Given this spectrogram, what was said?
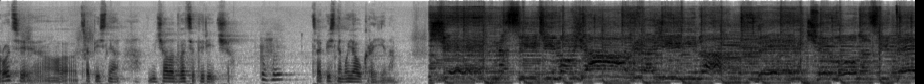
році е, ця пісня відмічала 20-річчя. Ця пісня Моя Україна. Є на світі моя країна, де червона цвіте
